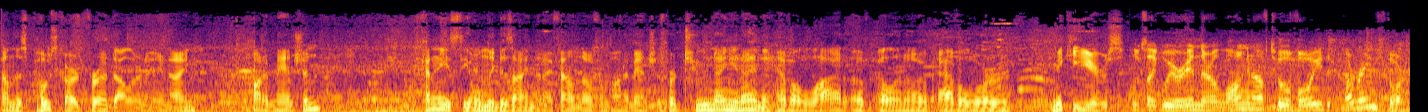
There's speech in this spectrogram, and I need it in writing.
Found this postcard for $1.99. Haunted Mansion. Kind of neat. It's the only design that I found though from Haunted Mansion. For $2.99 they have a lot of Elena of Avalor Mickey ears. Looks like we were in there long enough to avoid a rainstorm.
